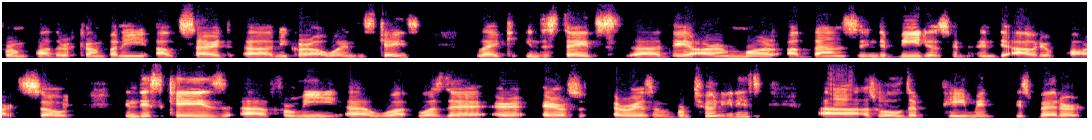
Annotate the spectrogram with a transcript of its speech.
from other company outside Nicaragua. In this case, like in the states, they are more advanced in the videos and, and the audio part. So in this case, for me, what was the areas areas of opportunities uh, as well the payment is better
